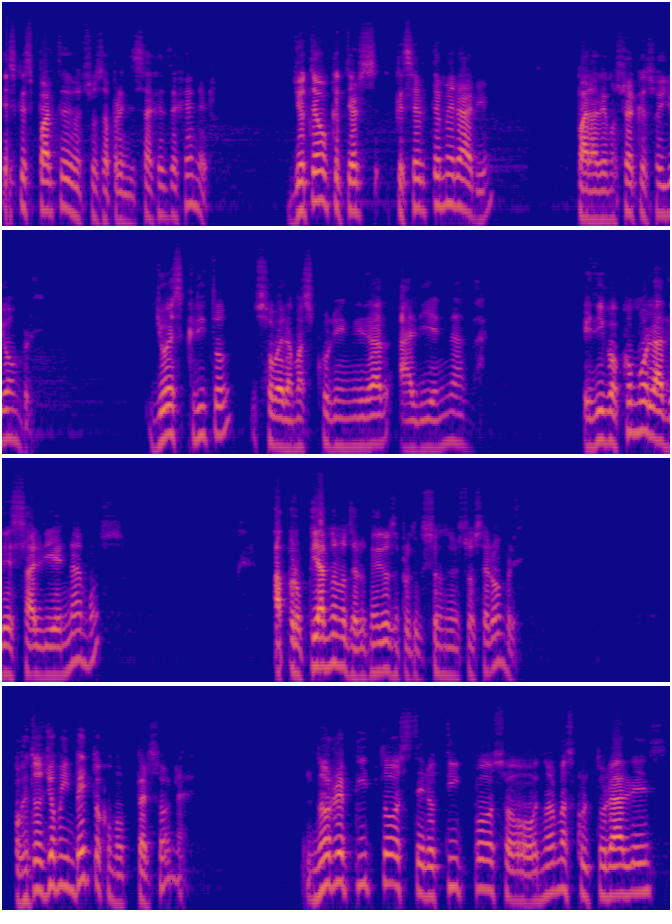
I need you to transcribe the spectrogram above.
es que es parte de nuestros aprendizajes de género. Yo tengo que ser temerario para demostrar que soy hombre. Yo he escrito sobre la masculinidad alienada. Y digo, ¿cómo la desalienamos? Apropiándonos de los medios de producción de nuestro ser hombre. Porque entonces yo me invento como persona. No repito estereotipos o normas culturales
